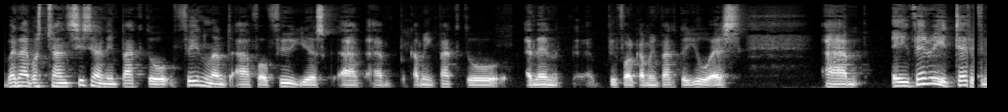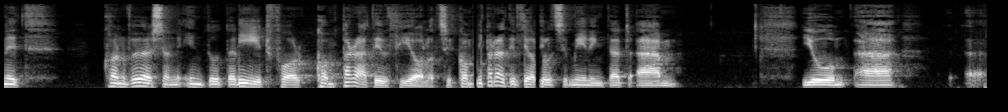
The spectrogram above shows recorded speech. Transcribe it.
when I was transitioning back to Finland uh, for a few years, um, coming back to and then before coming back to US, um, a very definite conversion into the need for comparative theology. Comparative theology meaning that um, you, uh, uh,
